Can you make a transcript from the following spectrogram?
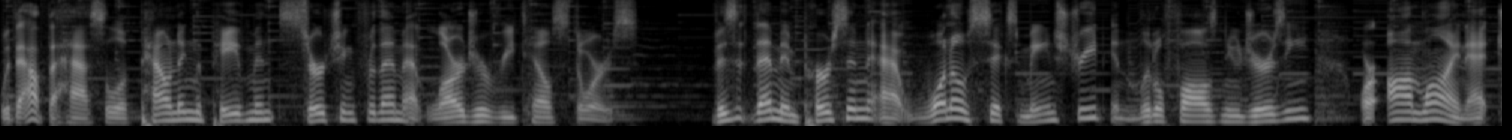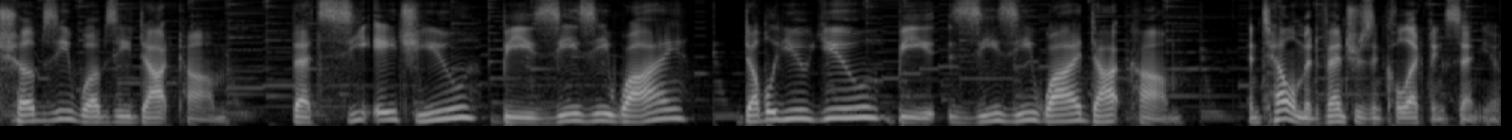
without the hassle of pounding the pavement searching for them at larger retail stores. Visit them in person at 106 Main Street in Little Falls, New Jersey, or online at chubsywubsy.com. That's C H U B Z Z Y W U B Z Z Y.com. And tell them Adventures in Collecting sent you.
